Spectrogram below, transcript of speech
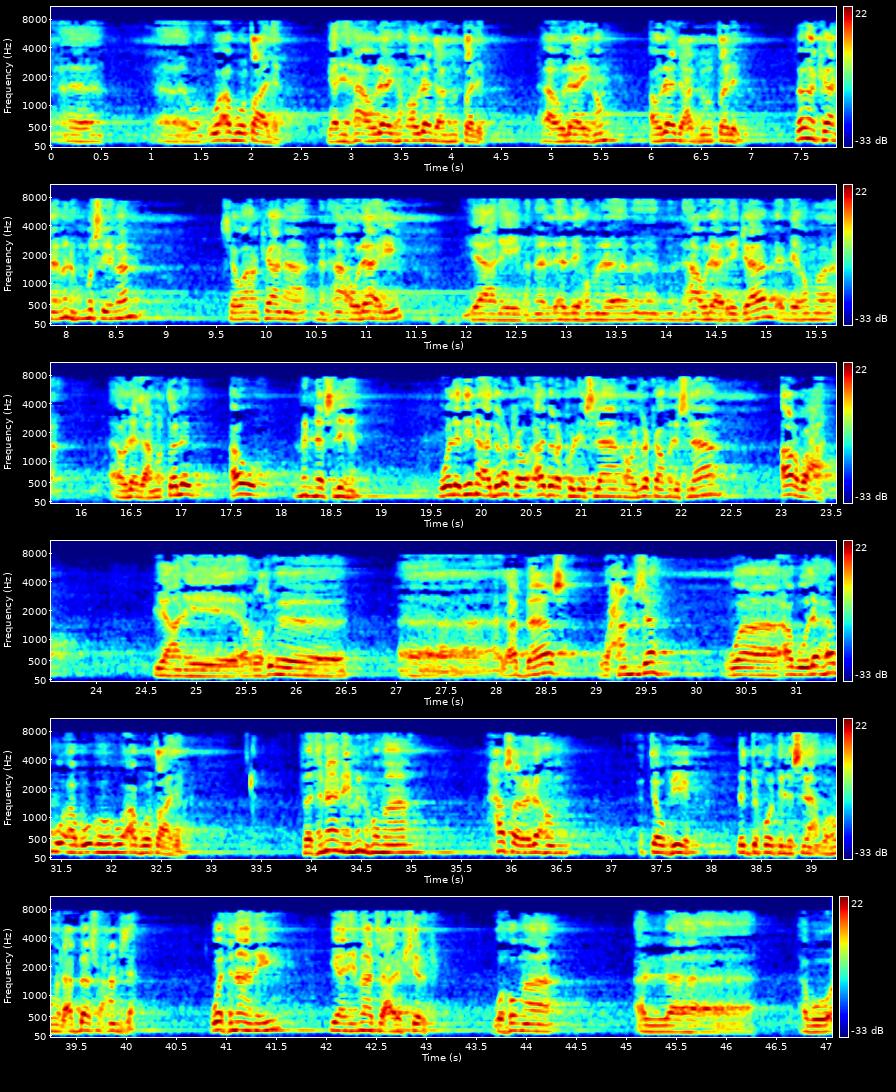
وأبو طالب. يعني هؤلاء هم أولاد عبد المطلب. هؤلاء هم أولاد عبد المطلب. فمن كان منهم مسلما سواء كان من هؤلاء يعني من اللي هم من هؤلاء الرجال اللي هم أولاد عبد المطلب أو من نسلهم. والذين أدركوا أدركوا الإسلام أو أدركهم الإسلام أربعة. يعني الرسول آه، آه، العباس وحمزة وأبو لهب وأبو, وأبو طالب. فاثنان منهما حصل لهم التوفيق للدخول في الإسلام وهما العباس وحمزة. واثنان يعني مات على الشرك وهما أبو,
